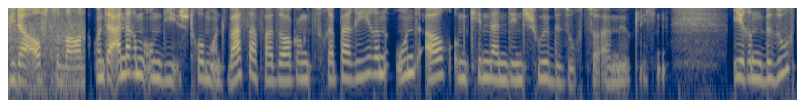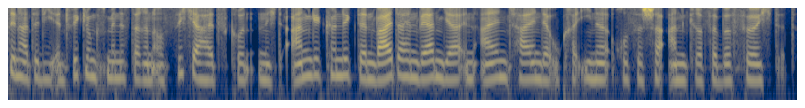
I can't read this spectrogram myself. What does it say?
wieder aufzubauen. Unter anderem, um die Strom- und Wasserversorgung zu reparieren und auch um Kindern den Schulbesuch zu ermöglichen. Ihren Besuch, den hatte die Entwicklungsministerin aus Sicherheitsgründen nicht angekündigt, denn weiterhin werden ja in allen Teilen der Ukraine russische Angriffe befürchtet.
